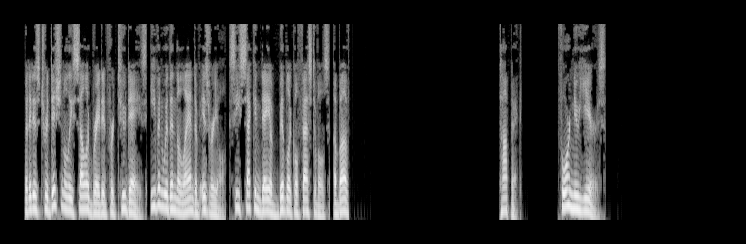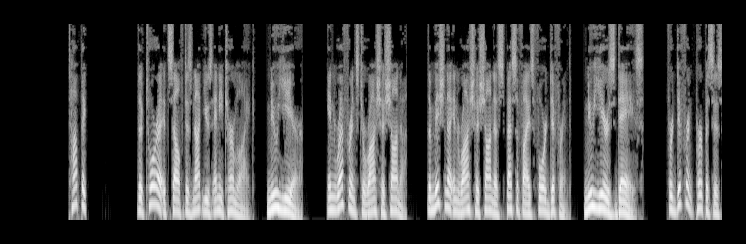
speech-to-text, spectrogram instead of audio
but it is traditionally celebrated for two days, even within the land of Israel. See Second Day of Biblical Festivals, above. Topic: Four New Years. Topic: The Torah itself does not use any term like New Year in reference to Rosh Hashanah. The Mishnah in Rosh Hashanah specifies four different New Year's days for different purposes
